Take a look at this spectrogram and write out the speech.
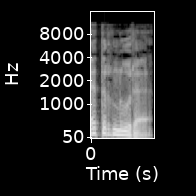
a ternura.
